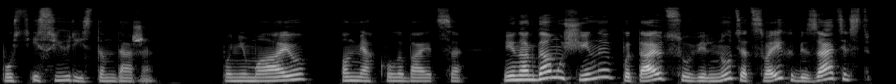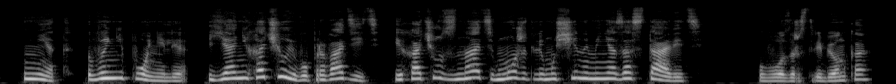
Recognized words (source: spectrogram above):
пусть и с юристом даже. «Понимаю», — он мягко улыбается. «Иногда мужчины пытаются увильнуть от своих обязательств». «Нет, вы не поняли. Я не хочу его проводить и хочу знать, может ли мужчина меня заставить». «Возраст ребенка?»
